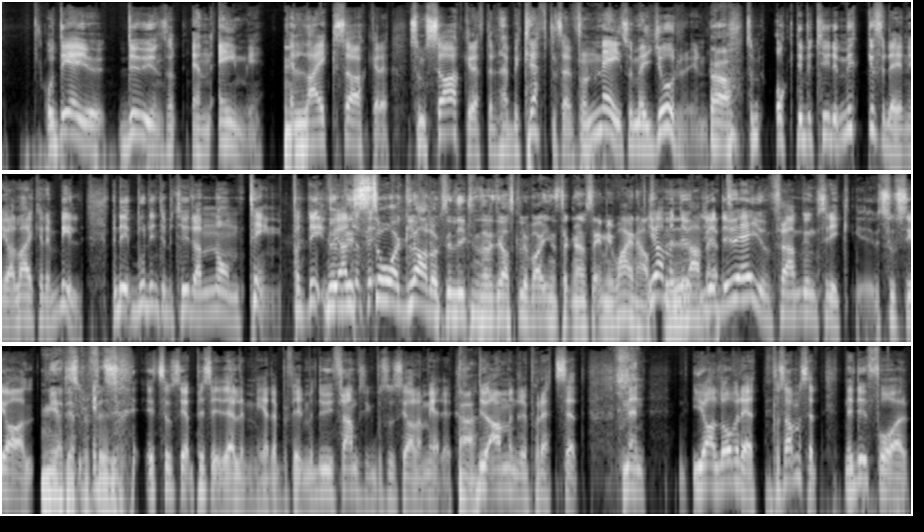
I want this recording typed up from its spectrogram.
och det är ju, du är ju en, sån, en Amy, Mm. en like-sökare som söker efter den här bekräftelsen från mig som är juryn. Ja. Som, och det betyder mycket för dig när jag likar en bild. Men det borde inte betyda någonting. För det, för Men jag jag- blir för- så glad också liknelsen att jag skulle vara Instagrams Amy Winehouse. Ja, men du, ja, du är ju en framgångsrik eh, social... Medieprofil. Ett, ett social, precis, eller medieprofil, men du är framgångsrik på sociala medier. Ja. Du använder det på rätt sätt. Men jag lovar dig att på samma sätt, när du får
